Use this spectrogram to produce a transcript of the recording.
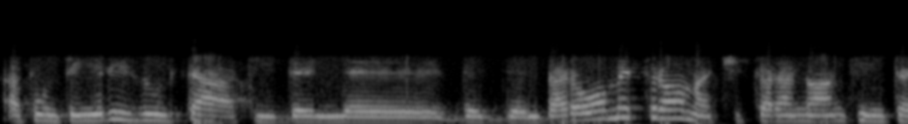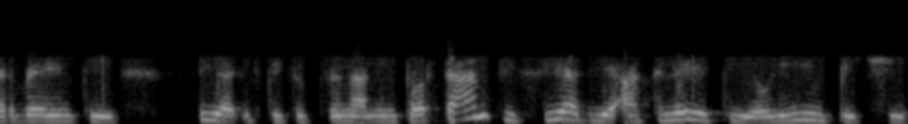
appunto i risultati del, del, del barometro, ma ci saranno anche interventi sia istituzionali importanti sia di atleti olimpici,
